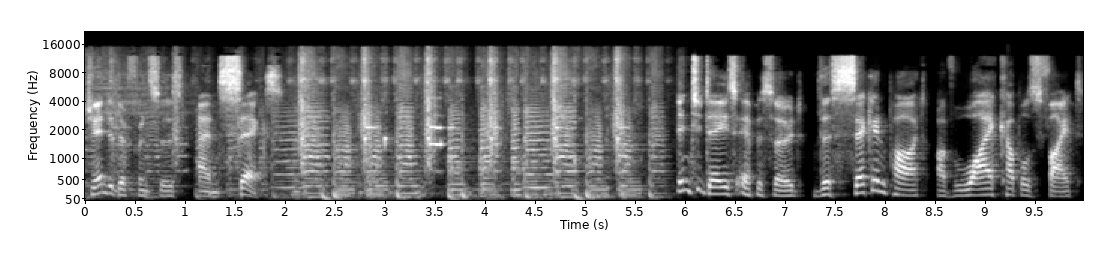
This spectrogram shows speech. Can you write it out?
gender differences, and sex. In today's episode, the second part of Why Couples Fight,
